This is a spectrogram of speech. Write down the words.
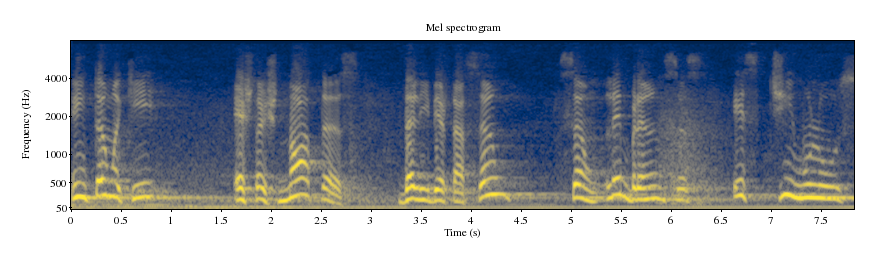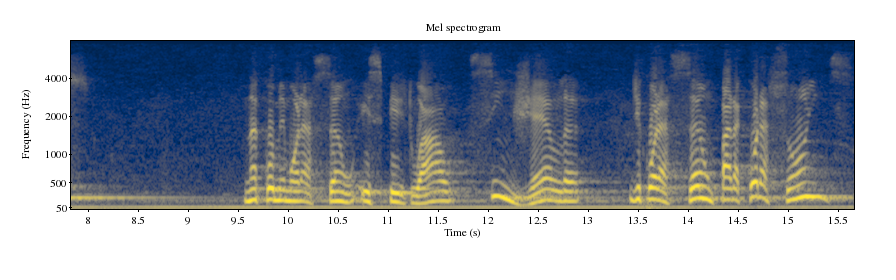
Então, aqui, estas notas da libertação são lembranças, estímulos na comemoração espiritual singela de coração para corações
